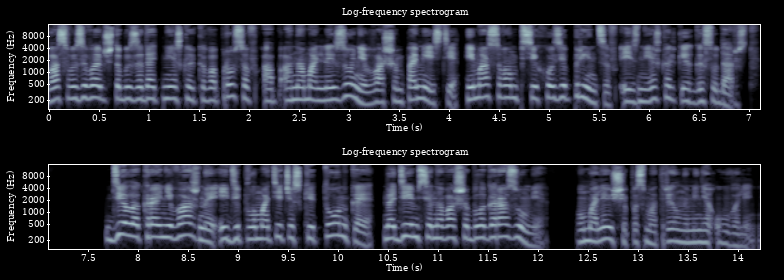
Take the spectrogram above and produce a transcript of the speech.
Вас вызывают, чтобы задать несколько вопросов об аномальной зоне в вашем поместье и массовом психозе принцев из нескольких государств. Дело крайне важное и дипломатически тонкое. Надеемся на ваше благоразумие», — умоляюще посмотрел на меня уволень.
